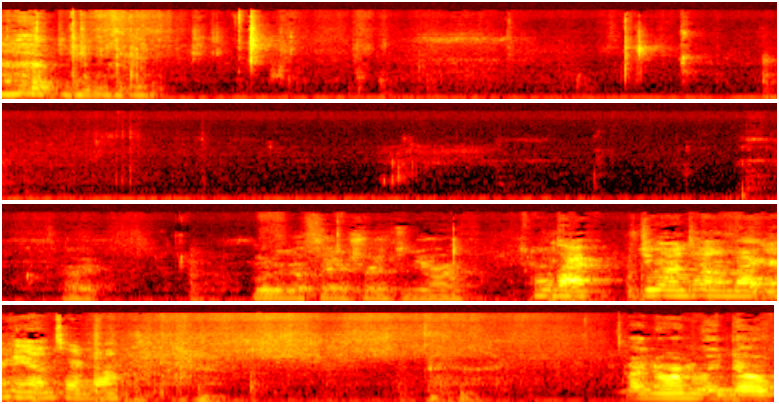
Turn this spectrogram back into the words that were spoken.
I'm gonna go finish rinsing yarn. Okay. Do you want to tell him about your hands or no? I normally don't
